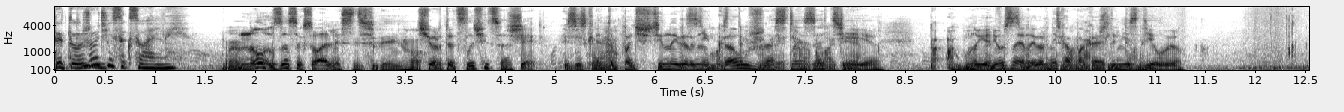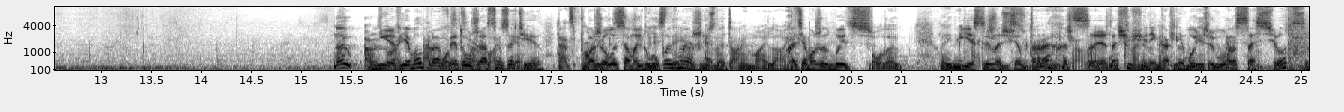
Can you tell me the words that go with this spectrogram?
Ты тоже очень сексуальный. Ну, за сексуальность. Черт, это случится. Это почти наверняка ужасная затея. Но я не узнаю наверняка, пока это не сделаю. Нет, я был прав. Это ужасная затея. Пожалуй, самая глупая в моей жизни. Хотя, может быть, если начнем трахаться, это ощущение как-нибудь рассосется.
